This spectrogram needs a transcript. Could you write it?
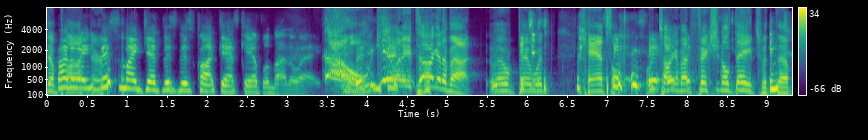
to by the way, this might get this this podcast canceled. By the way, no, what are you talking about? We're canceled. We're talking about fictional dates with the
